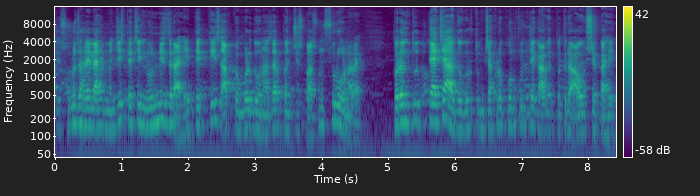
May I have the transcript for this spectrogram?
ते सुरू झालेलं आहे. म्हणजेच त्याची नोंदणी जर आहे ते तीस ऑक्टोबर दोन हजार पंचवीसपासून सुरू होणार आहे. परंतु त्याच्या अगोदर तुमच्याकडे कोणकोणते कागदपत्र आवश्यक आहेत?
